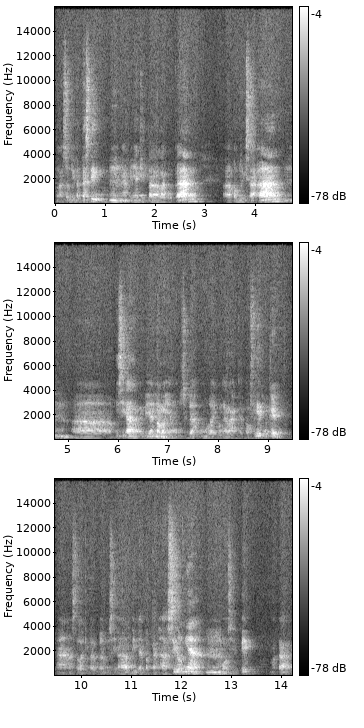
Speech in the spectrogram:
langsung kita testing. Hmm. Artinya kita lakukan uh, pemeriksaan Hmm. uh, PCR gitu ya. Hmm. Kalau yang sudah mulai mengarah ke COVID, Oke. nah setelah kita lakukan PCR didapatkan hasilnya Hmm. positif, maka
